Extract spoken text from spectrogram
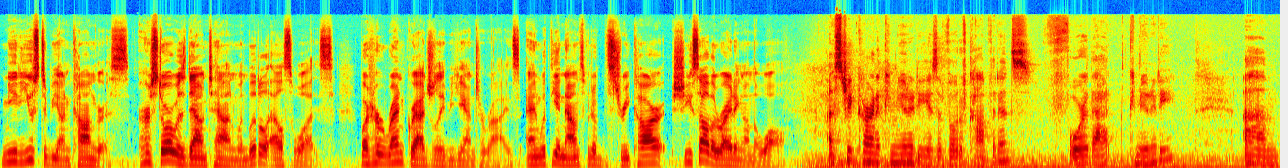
Mead used to be on Congress. Her store was downtown when little else was. But her rent gradually began to rise, and with the announcement of the streetcar, she saw the writing on the wall. A streetcar in a community is a vote of confidence for that community, um,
